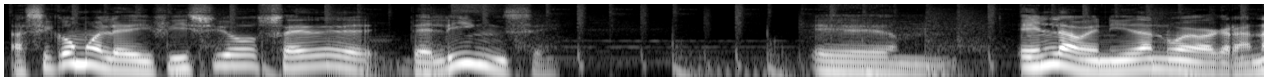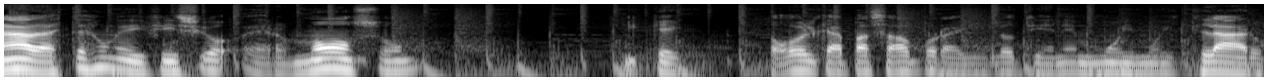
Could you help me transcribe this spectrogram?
así como el edificio sede del INSE eh, en la avenida Nueva Granada. Este es un edificio hermoso y que todo el que ha pasado por ahí lo tiene muy, muy claro.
